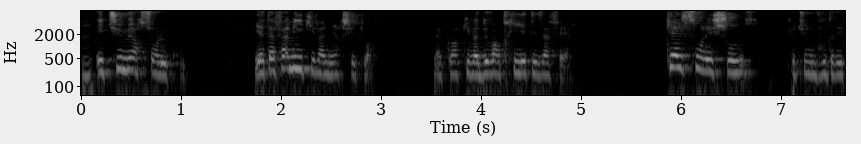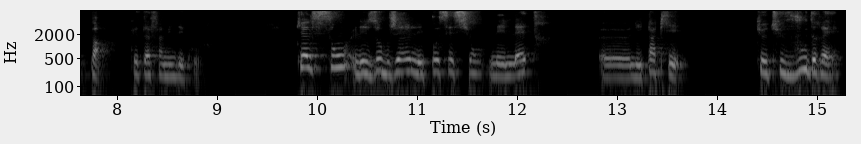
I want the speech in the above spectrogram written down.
mmh. et tu meurs sur le coup. Il y a ta famille qui va venir chez toi, d'accord? Qui va devoir trier tes affaires. Quelles sont les choses que tu ne voudrais pas que ta famille découvre? Quels sont les objets, les possessions, les lettres, euh, les papiers que tu voudrais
